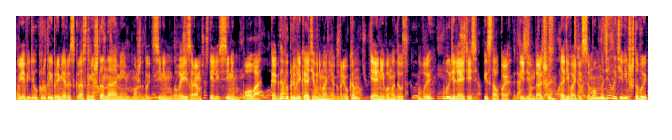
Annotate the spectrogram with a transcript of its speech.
Но я видел крутые примеры с красными штанами, может быть, синим блейзером или синим поло. Когда вы привлекаете внимание к брюкам, и они вам идут, вы выделяетесь из толпы. Идем дальше, одевайтесь с умом, но делайте вид, что вы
